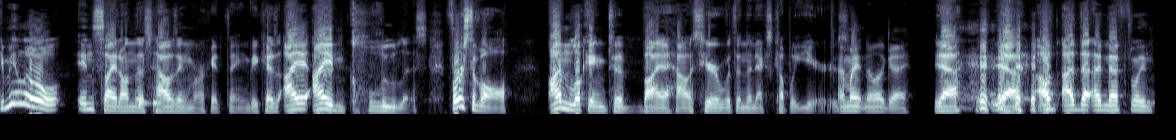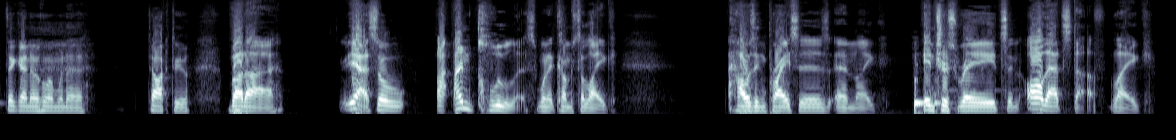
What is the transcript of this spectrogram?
give me a little insight on this housing market thing because I I am clueless. First of all, I'm looking to buy a house here within the next couple years. I might know a guy. Yeah, yeah. I'll, I, I definitely think I know who I'm gonna talk to, but uh, yeah. So I, I'm clueless when it comes to like housing prices and like interest rates and all that stuff. Like,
